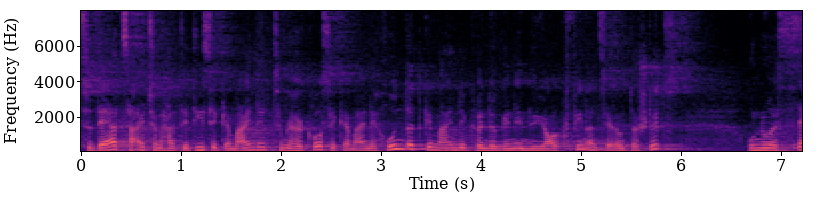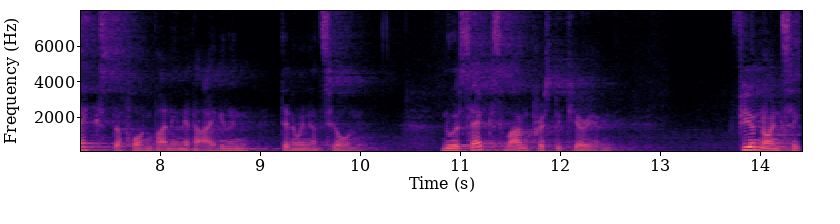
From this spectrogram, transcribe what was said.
Zu der Zeit schon hatte diese Gemeinde, ziemlich eine große Gemeinde, 100 Gemeindegründungen in New York finanziell unterstützt und nur sechs davon waren in ihrer eigenen Denomination. Nur sechs waren Presbyterian. 94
